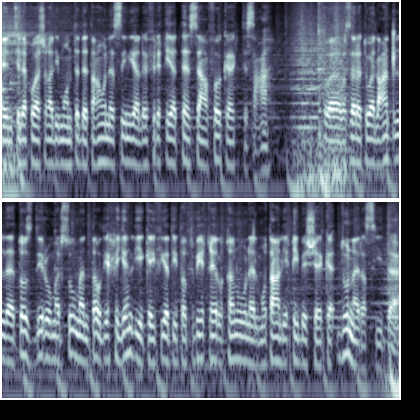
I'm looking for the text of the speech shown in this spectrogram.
انطلاق أشغال منتدى التعاون الصيني الإفريقية التاسع فوكاك تسعة. ووزارة العدل تصدر مرسوما توضيحيا لكيفية تطبيق القانون المتعلق بالشيك دون رصيد.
